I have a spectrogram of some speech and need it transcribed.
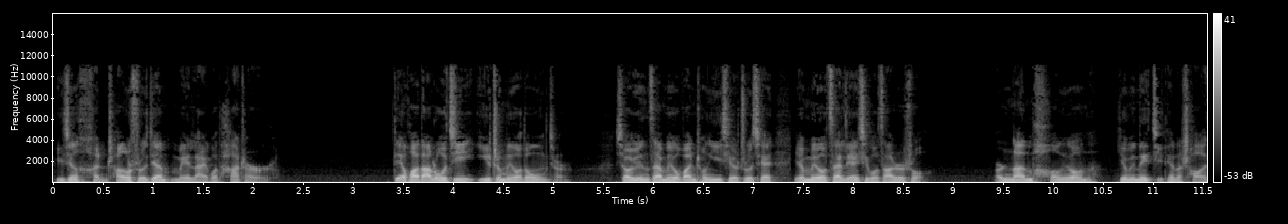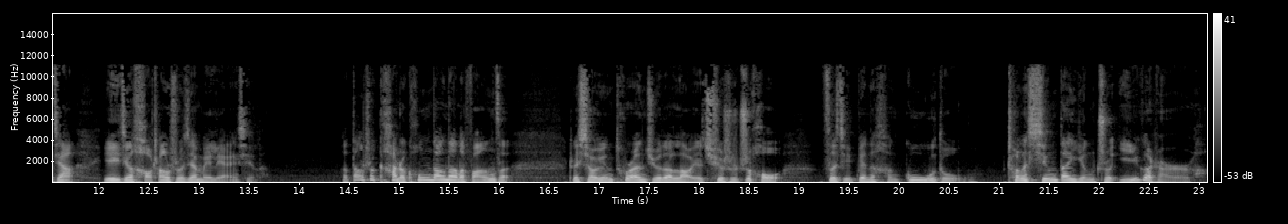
已经很长时间没来过他这儿了。电话答录机一直没有动静小云在没有完成一切之前，也没有再联系过杂志社。而男朋友呢，因为那几天的吵架，也已经好长时间没联系了。当时看着空荡荡的房子，这小云突然觉得老爷去世之后，自己变得很孤独，成了形单影只一个人了。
